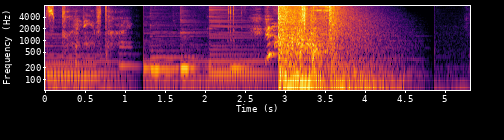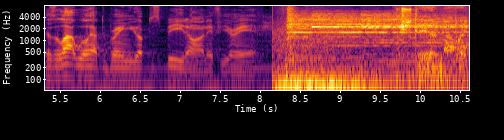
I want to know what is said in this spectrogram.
It's plenty of time. There's a lot we'll have to bring you up to speed on if you're in. Stay out my way.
